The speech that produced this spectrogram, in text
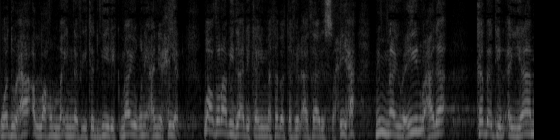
ودعاء اللهم إن في تدبيرك ما يغني عن الحيل. وأضرى بذلك مما ثبت في الآثار الصحيحة مما يعين على كبد الأيام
